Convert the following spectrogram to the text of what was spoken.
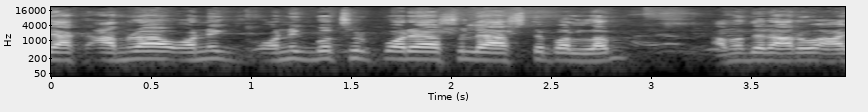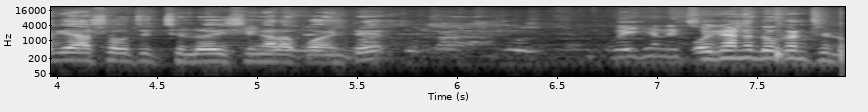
যাক আমরা অনেক অনেক বছর পরে আসলে আসতে পারলাম। আমাদের আরও আগে আসা উচিত ছিল এই সিঙ্গারা পয়েন্টে ওইখানে ওইখানে দোকান ছিল?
